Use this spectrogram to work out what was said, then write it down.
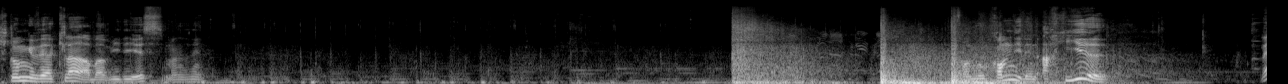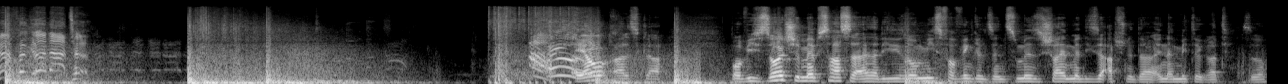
Sturmgewehr, klar, aber wie die ist, mal sehen. Von wo kommen die denn? Ach, hier! Werfe Granate. Ja, alles klar. Boah, wie ich solche Maps hasse, Alter, die so mies verwinkelt sind. Zumindest scheint mir dieser Abschnitt da in der Mitte gerade so.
